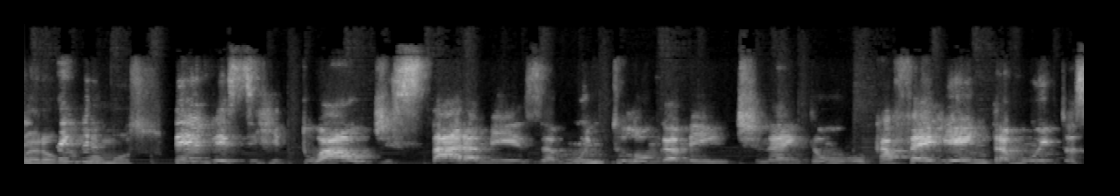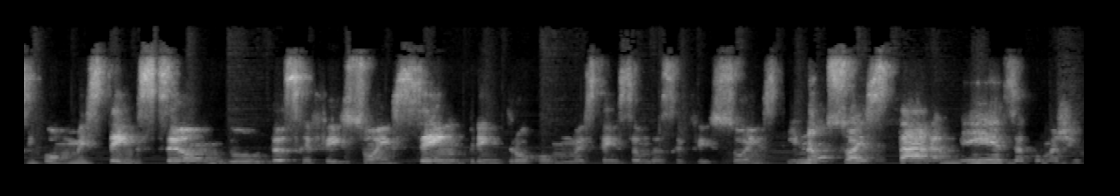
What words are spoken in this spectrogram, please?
era o almoço? Teve esse ritual de estar à mesa muito longamente, né? Então o café ele entra muito assim como uma extensão do, das refeições, sempre entrou como uma extensão das refeições. E não só estar à mesa, como a gente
